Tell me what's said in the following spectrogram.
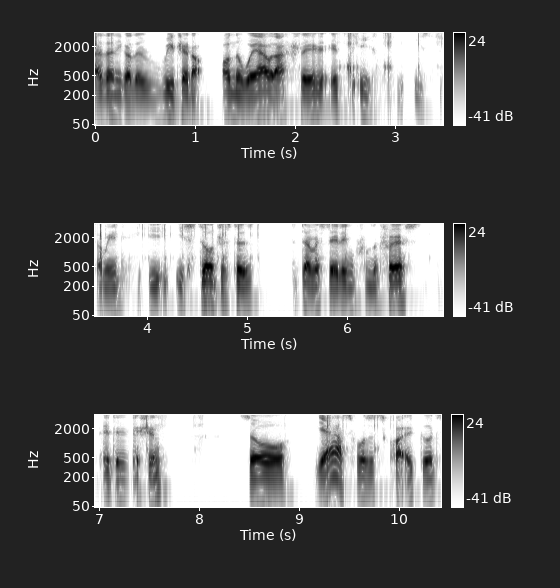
and then you got the regen on the way out. Actually, it's he, he's, I mean, he, he's still just as devastating from the first edition. So, yeah, I suppose it's quite a good.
